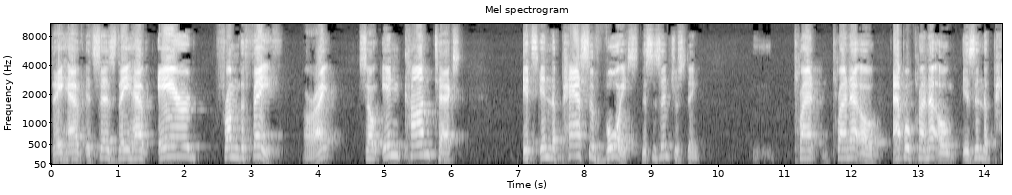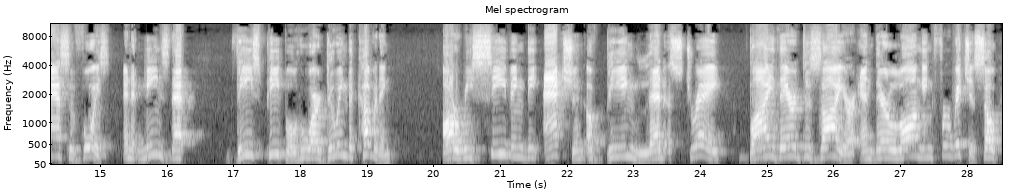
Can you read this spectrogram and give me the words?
they have, it says they have erred from the faith. All right? So in context, it's in the passive voice. This is interesting. Plan, planeo, is in the passive voice. And it means that these people who are doing the coveting are receiving the action of being led astray by their desire and their longing for riches. So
